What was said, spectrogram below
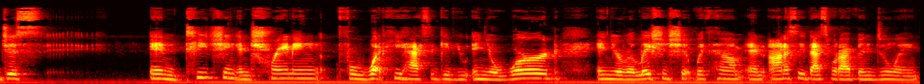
just in teaching and training for what he has to give you in your word, in your relationship with him. And honestly, that's what I've been doing.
